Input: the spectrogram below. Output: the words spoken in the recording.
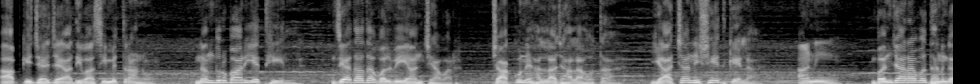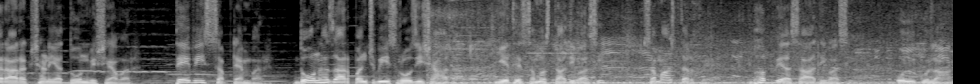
आपकी जय जय आदिवासी मित्रांनो नंदुरबार येथील जयदादा वल्वी यांच्यावर चाकूने हल्ला झाला होता. याचा निषेध केला आणि बंजारा व धनगर आरक्षण या दोन विषयावर तेवीस सप्टेंबर दोन हजार पंचवीस रोजी शहादा येथे समस्त आदिवासी समाजतर्फे भव्य असा आदिवासी उल गुलाम.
